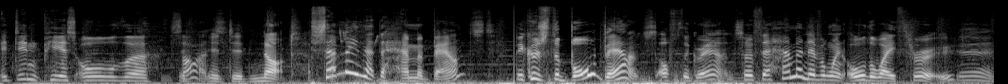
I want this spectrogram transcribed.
It didn't pierce all the sides. It did not. Does that mean that the hammer bounced? Because the ball bounced off the ground. So if the hammer never went all the way through, Yeah.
